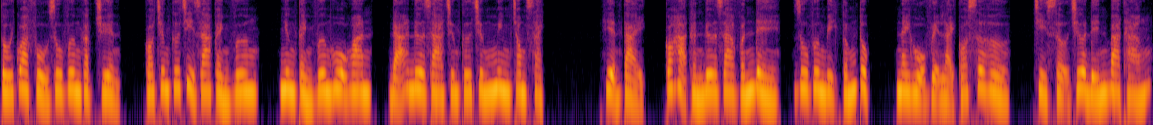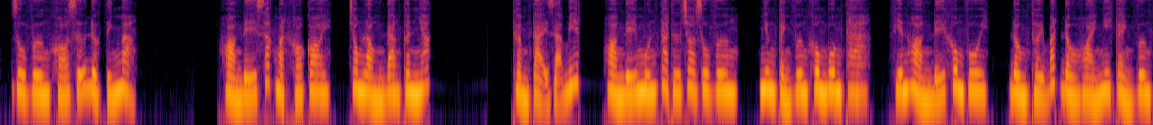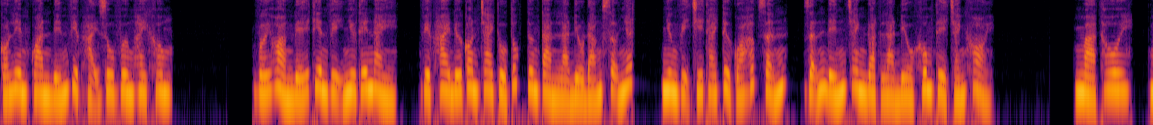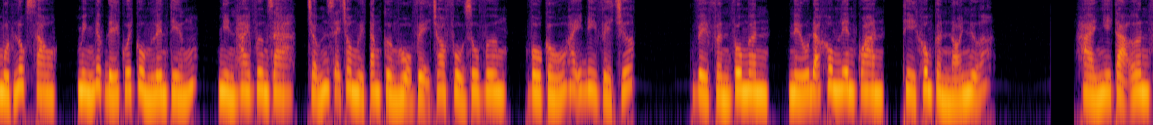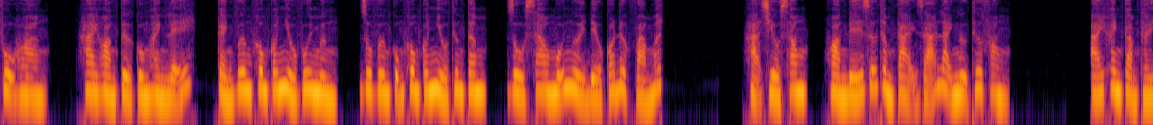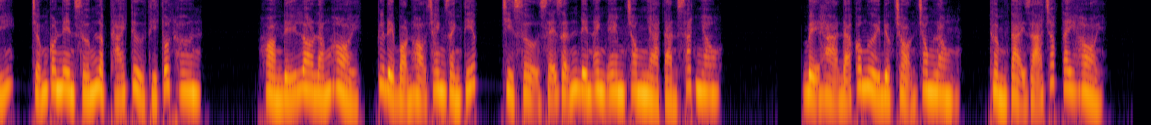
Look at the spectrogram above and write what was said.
Tối qua phủ du vương gặp chuyện, có chứng cứ chỉ ra cảnh vương, nhưng cảnh vương hộ hoan, đã đưa ra chứng cứ chứng minh trong sạch. Hiện tại, có hạ thần đưa ra vấn đề, du vương bị cấm tục, nay hộ vệ lại có sơ hở, chỉ sợ chưa đến 3 tháng, du vương khó giữ được tính mạng. Hoàng đế sắc mặt khó coi, trong lòng đang cân nhắc. Thẩm tại giã biết, hoàng đế muốn tha thứ cho du vương, nhưng cảnh vương không buông tha, khiến hoàng đế không vui, đồng thời bắt đầu hoài nghi cảnh vương có liên quan đến việc hại du vương hay không. Với hoàng đế thiên vị như thế này, việc hai đứa con trai thủ túc tương tàn là điều đáng sợ nhất, nhưng vị trí thái tử quá hấp dẫn, dẫn đến tranh đoạt là điều không thể tránh khỏi. Mà thôi, một lúc sau, mình Đức đế cuối cùng lên tiếng, nhìn hai vương ra, chấm sẽ cho người tăng cường hộ vệ cho phủ du vương, vô cấu hãy đi về trước. Về phần vô ngân, nếu đã không liên quan, thì không cần nói nữa. Hải Nhi tạ ơn phụ hoàng, hai hoàng tử cùng hành lễ, cảnh vương không có nhiều vui mừng, dù vương cũng không có nhiều thương tâm, dù sao mỗi người đều có được và mất. Hạ chiều xong, hoàng đế giữ thẩm tại giã lại ngự thư phòng. Ái khanh cảm thấy, chấm có nên sớm lập thái tử thì tốt hơn. Hoàng đế lo lắng hỏi, cứ để bọn họ tranh giành tiếp, chỉ sợ sẽ dẫn đến anh em trong nhà tàn sát nhau. Bệ hạ đã có người được chọn trong lòng, thẩm tại giã chắp tay hỏi.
